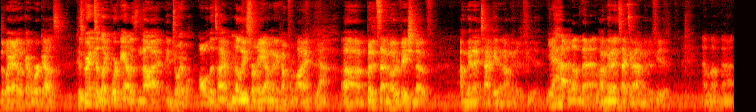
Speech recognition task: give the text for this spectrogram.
the way I look at workouts. Because granted, like working out is not enjoyable all the time. Mhm. At least for me, I'm gonna come from high. Yeah. Um, but it's that motivation of I'm gonna attack it and I'm gonna defeat it. Yeah, I love that. I love I'm gonna that. attack That's it and I'm gonna defeat it. I love that.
